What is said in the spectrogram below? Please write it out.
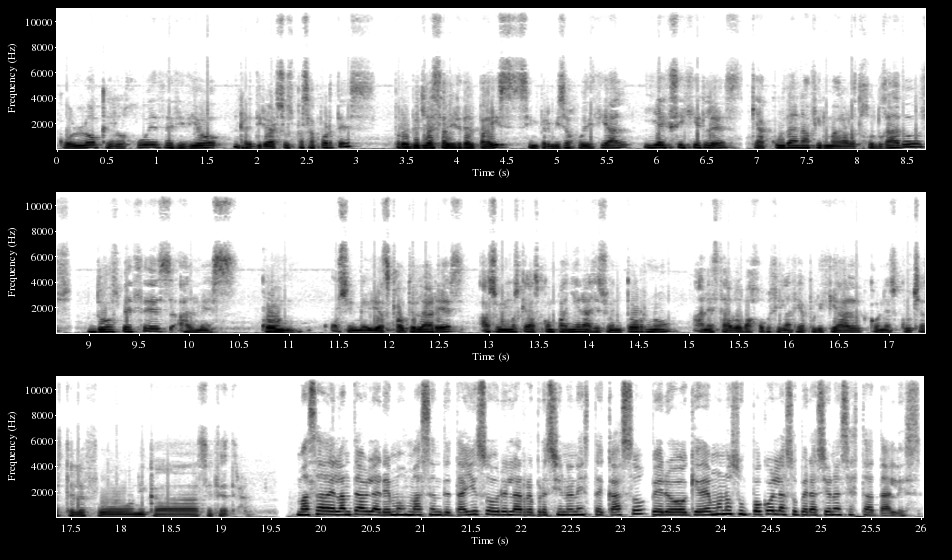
con lo que el juez decidió retirar sus pasaportes, prohibirles salir del país sin permiso judicial y exigirles que acudan a firmar a los juzgados dos veces al mes. Con o sin medidas cautelares, asumimos que las compañeras y su entorno han estado bajo vigilancia policial con escuchas telefónicas, etc. Más adelante hablaremos más en detalle sobre la represión en este caso, pero quedémonos un poco en las operaciones estatales.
